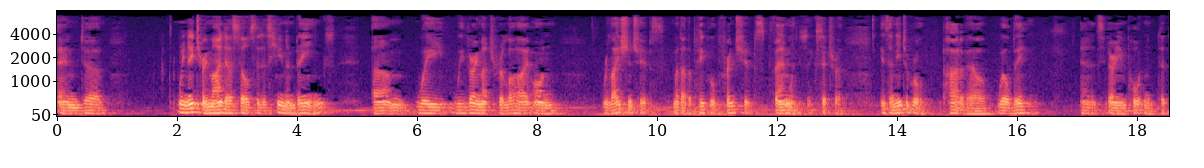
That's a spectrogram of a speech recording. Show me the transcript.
And uh, we need to remind ourselves that as human beings, um, we, we very much rely on relationships with other people, friendships, families, etc., is an integral part of our well-being, and it's very important that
